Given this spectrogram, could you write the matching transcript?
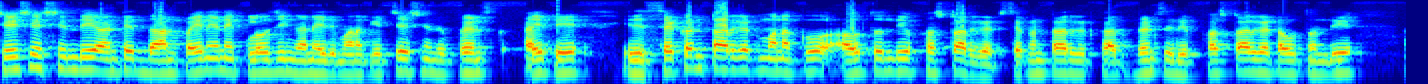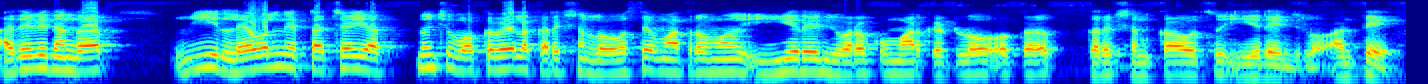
చేసేసింది అంటే దానిపైననే క్లోజింగ్ అనేది మనకి ఇచ్చేసింది ఫ్రెండ్స్ అయితే ఇది సెకండ్ టార్గెట్ మనకు అవుతుంది ఫస్ట్ టార్గెట్ సెకండ్ టార్గెట్ కాదు ఫ్రెండ్స్ ఇది ఫస్ట్ టార్గెట్ అవుతుంది. అదేవిధంగా ఈ లెవెల్ని టచ్ అయ్యి అటు నుంచి ఒకవేళ కరెక్షన్లో వస్తే మాత్రము ఈ రేంజ్ వరకు మార్కెట్లో ఒక కరెక్షన్ కావచ్చు ఈ రేంజ్లో అంతే.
